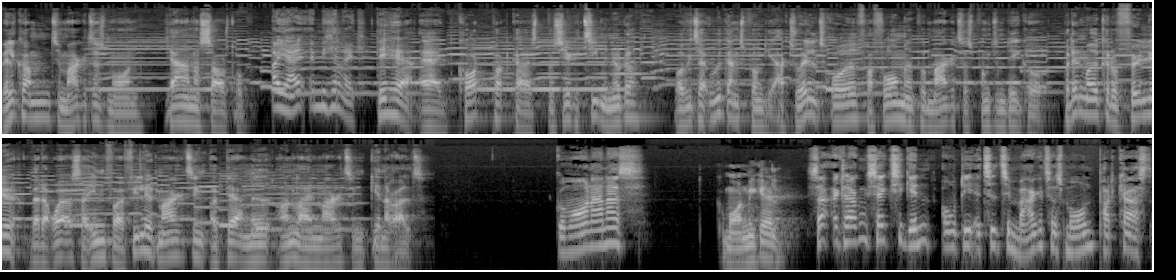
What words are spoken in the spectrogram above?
Velkommen til Marketers Morgen. Jeg er Anders Saustrup. Og jeg er Michael Rik. Det her er et kort podcast på cirka 10 minutter, hvor vi tager udgangspunkt i aktuelle tråde fra forumet på marketers.dk. På den måde kan du følge, hvad der rører sig inden for affiliate marketing og dermed online marketing generelt. Godmorgen, Anders. Godmorgen, Michael. Så er klokken 6 igen, og det er tid til Marketers Morgen podcast.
